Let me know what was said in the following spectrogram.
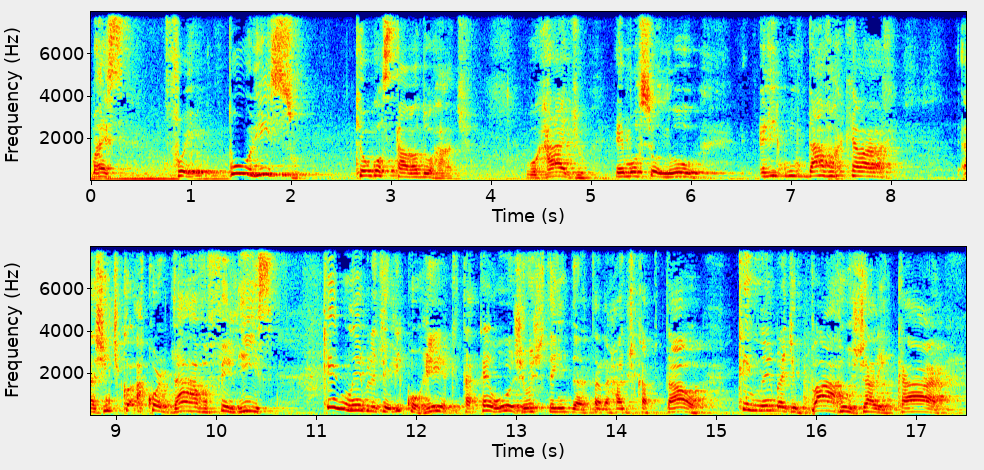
mas foi por isso que eu gostava do rádio. O rádio emocionou, ele me dava aquela. A gente acordava feliz. Quem não lembra de Eli Correia, que está até hoje, hoje ainda está na Rádio Capital? Quem lembra de Barros de Alencar,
